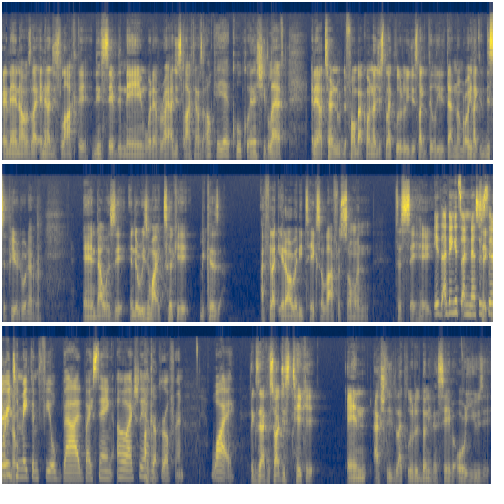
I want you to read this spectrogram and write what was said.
And then I was like, and then I just locked it. Didn't save the name, whatever, right? I just locked it. I was like, okay, yeah, cool, cool. And then she left. And then I turned the phone back on. I just like literally just like deleted that number or like it disappeared, whatever. And that was it. And the reason why I took it, because I feel like it already takes a lot for someone to say, hey, It, I think it's unnecessary to make them feel bad by saying, "Oh, actually, I have got- a girlfriend." Why? Exactly. So I just take it and actually like literally don't even save it or use it.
